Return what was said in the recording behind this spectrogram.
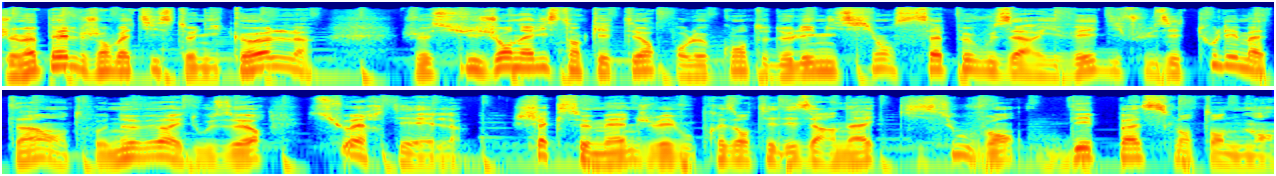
Je m'appelle Jean-Baptiste Nicole, je suis journaliste enquêteur pour le compte de l'émission Ça peut vous arriver, diffusée tous les matins entre 9h et 12h sur RTL. Chaque semaine, je vais vous présenter des arnaques qui souvent dépassent l'entendement.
